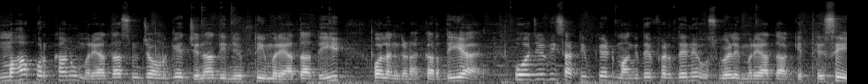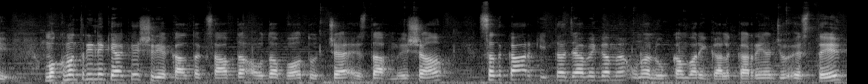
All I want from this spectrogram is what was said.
ਮਹਾਪੁਰਖਾਂ ਨੂੰ ਮਰਿਆਦਾ ਸਮਝਾਉਣਗੇ, ਜਿਨ੍ਹਾਂ ਦੀ ਨਿਯੁਕਤੀ ਮਰਿਆਦਾ ਦੀ ਉਲੰਘਣਾ ਕਰਦੀ ਹੈ। ਉਹ ਅਜੇ ਵੀ ਸਰਟੀਫਿਕੇਟ ਮੰਗਦੇ ਫਿਰਦੇ ਨੇ। ਉਸ ਵੇਲੇ ਮਰਿਆਦਾ ਕਿੱਥੇ ਸੀ? ਮੁੱਖ ਮੰਤਰੀ ਨੇ ਕਿਹਾ ਕਿ ਸ਼੍ਰੀ ਅਕਾਲ ਤਖਤ ਸਾਹਿਬ ਦਾ ਅਹੁਦਾ ਬਹੁਤ ਉੱਚਾ ਹੈ। ਇਸ ਦਾ ਹਮੇਸ਼ਾ ਸਤਿਕਾਰ ਕੀਤਾ ਜਾਵੇਗਾ। ਮੈਂ ਉਹਨਾਂ ਲੋਕਾਂ ਬਾਰੇ ਗੱਲ ਕਰ ਰਿਹਾ ਜੋ ਇਸ ਤੇ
